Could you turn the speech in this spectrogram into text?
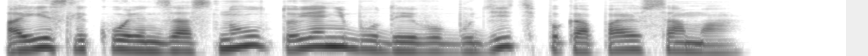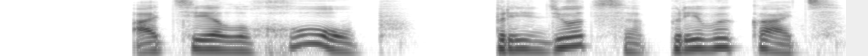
а если Колин заснул, то я не буду его будить, покопаю сама. А телу Хоуп придется привыкать.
